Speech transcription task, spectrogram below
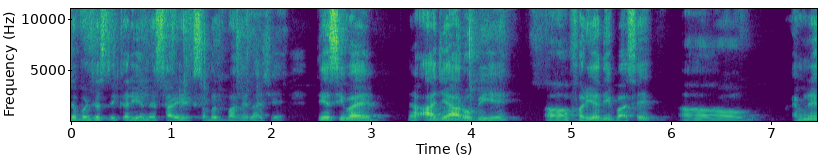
જબરજસ્તી કરી અને શારીરિક સંબંધ બાંધેલા છે. તે સિવાય, આ જે આરોપીએ ફરિયાદી પાસે એમને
